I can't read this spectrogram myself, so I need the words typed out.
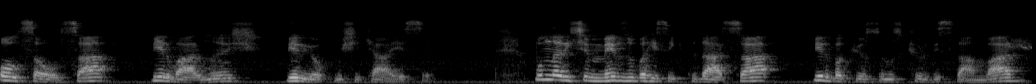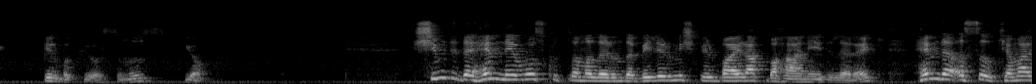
olsa olsa bir varmış bir yokmuş hikayesi. Bunlar için mevzu bahis iktidarsa bir bakıyorsunuz Kürdistan var, bir bakıyorsunuz yok. Şimdi de hem Nevroz kutlamalarında belirmiş bir bayrak bahane edilerek hem de asıl Kemal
